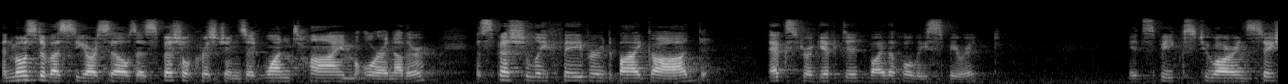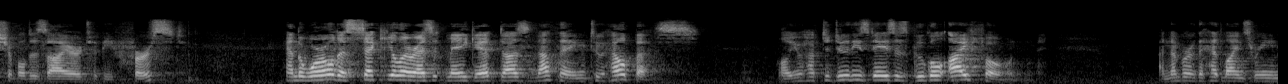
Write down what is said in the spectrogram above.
And most of us see ourselves as special Christians at one time or another, especially favored by God, extra gifted by the Holy Spirit. It speaks to our insatiable desire to be first. And the world, as secular as it may get, does nothing to help us. All you have to do these days is Google iPhone. A number of the headlines read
